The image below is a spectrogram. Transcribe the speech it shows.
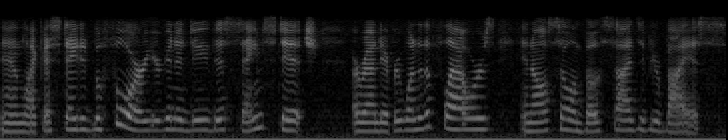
And like I stated before, you're going to do this same stitch around every one of the flowers and also on both sides of your bias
